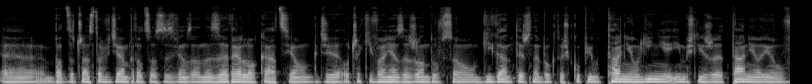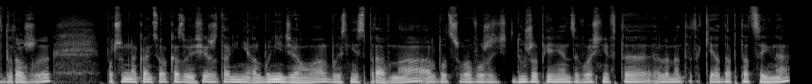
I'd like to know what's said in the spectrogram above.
E, bardzo często widziałem procesy związane z relokacją, gdzie oczekiwania zarządów są gigantyczne, bo ktoś kupił tanią linię i myśli, że tanio ją wdroży, po czym na końcu okazuje się, że ta linia albo nie działa, albo jest niesprawna, albo trzeba włożyć dużo pieniędzy właśnie w te elementy takie adaptacyjne.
